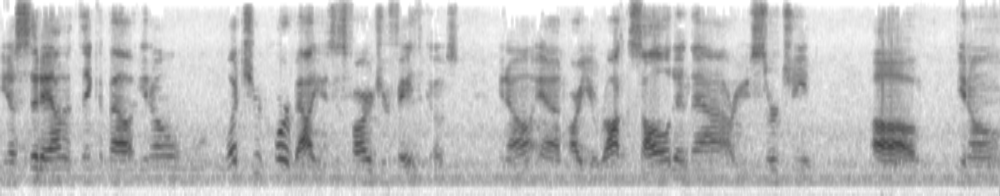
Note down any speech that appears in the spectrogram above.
you know, sit down and think about, you know, what's your core values as far as your faith goes, you know, and are you rock solid in that? Are you searching? Um, you know,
